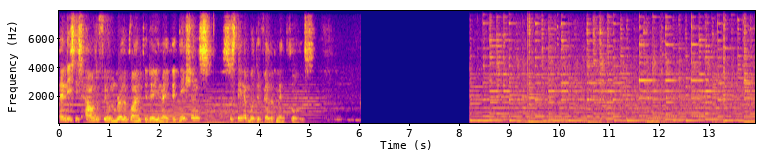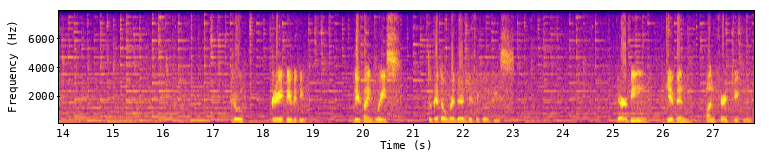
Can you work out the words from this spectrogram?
And this is how the film relevant to the United Nations Sustainable Development Goals. Through creativity, they find ways to get over their difficulties. They are being given unfair treatment,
